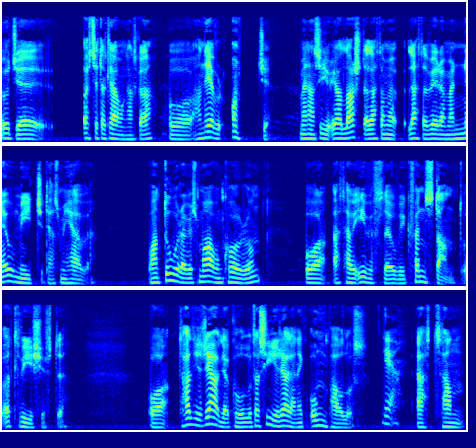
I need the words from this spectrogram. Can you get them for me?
åtje åtje ta klävan ganska og han häver inte men han säger jag lastar detta med lätta vara med no meat til som jag häver. Og han dora vid smav om koron og at hava iverflå vi kvønstand og öll vi. Og det er jeg rævlig cool, og det sier rævlig nek om Paulus. Ja. Yeah. At han,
